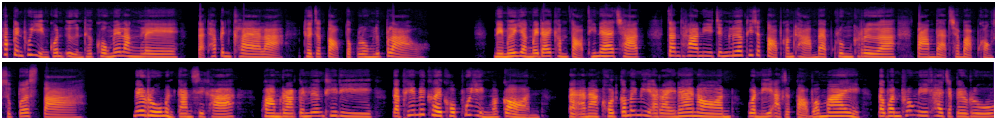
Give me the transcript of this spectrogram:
ถ้าเป็นผู้หญิงคนอื่น เธอคงไม่ลังเล แต่ถ้าเป็นแคลล่ะ เธอจะตอบตกลงหรือเปล่า ในเมื่อยังไม่ได้คำตอบที่แน่ชัด จันทรานีจึงเลือกที่จะตอบคำถามแบบคลุมเครือ ตามแบบฉบับของซูเปอร์สตาร์ไม่รู้เหมือนกันสิคะ ความรักเป็นเรื่องที่ดี แต่พี่ไม่เคยคบผู้หญิงมาก่อน แต่อนาคตก็ไม่มีอะไรแน่นอน วันนี้อาจจะตอบว่าไม่ แต่วันพรุ่งนี้ใครจะไปรู้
